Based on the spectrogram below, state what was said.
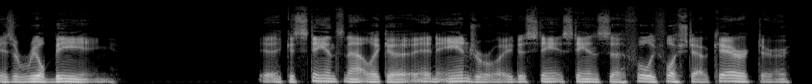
As a real being. Uh, Stan's not like a an android. Stan, Stan's a fully fleshed out character,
